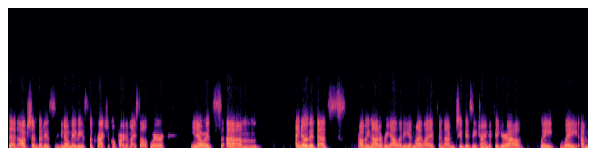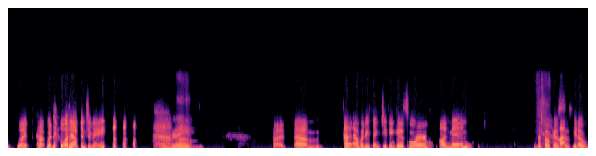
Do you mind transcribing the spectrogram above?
that option, but it's you know maybe it's the practical part of myself where you know it's um, I know that that's probably not a reality in my life, and I'm too busy trying to figure out. Wait, wait, um, what what what happened to me? right. Um, but um, I don't know. What do you think? Do you think it's more on men? The focus is, you know,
